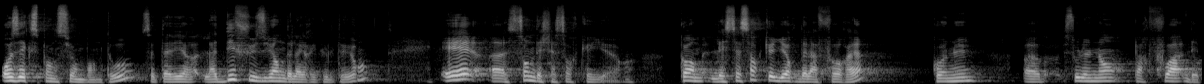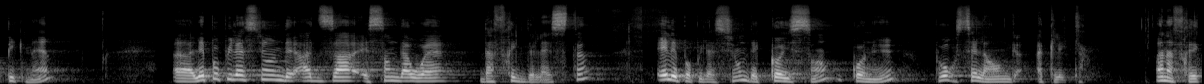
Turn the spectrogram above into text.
aux expansions bantoues, c'est-à-dire la diffusion de l'agriculture, et euh, sont des chasseurs-cueilleurs, comme les chasseurs-cueilleurs de la forêt, connus euh, sous le nom parfois des pygmées, les populations des Hadza et Sandawe d'Afrique de l'Est, et les populations des Khoisan, connues pour ces langues clic, en Afrique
